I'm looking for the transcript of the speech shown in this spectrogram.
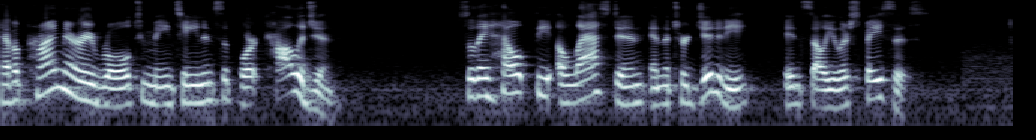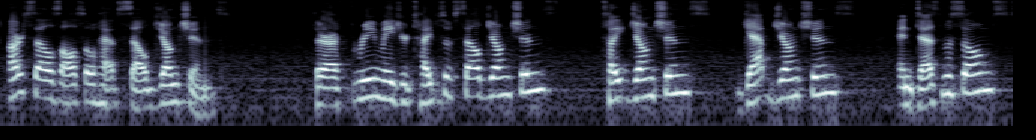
have a primary role to maintain and support collagen. So they help the elastin and the turgidity in cellular spaces. Our cells also have cell junctions. There are three major types of cell junctions, tight junctions, gap junctions, and desmosomes.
